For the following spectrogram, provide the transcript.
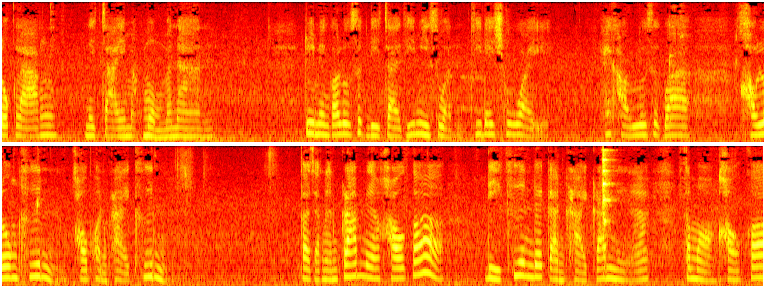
ลกล้างในใจหมักหมมมานานดีมเองก็รู้สึกดีใจที่มีส่วนที่ได้ช่วย ให้เขารู้สึกว่าเขาโล่งขึ้น เขาผ่อนคลายขึ้น ต่อจากนั้นกล้ามเนื้อเขาก็ดีขึ้นด้วยการคลายกล้ามเนื้อ สมองเขาก็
